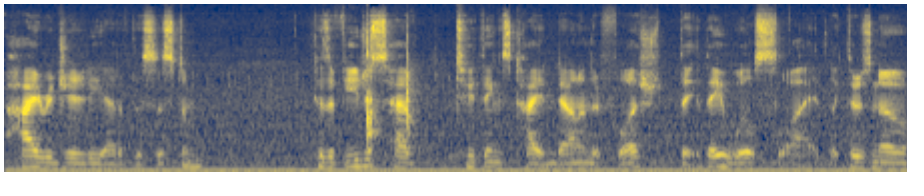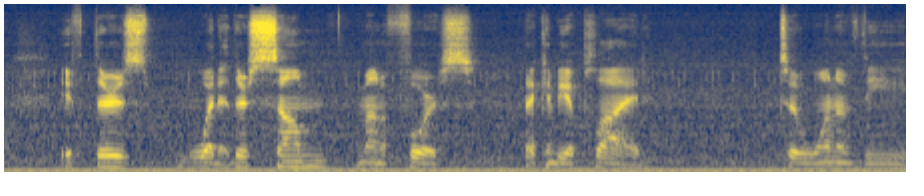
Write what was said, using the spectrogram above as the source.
high rigidity out of the system. Because if you just have two things tightened down and they're flush, they, they will slide. Like there's no, if there's what there's some amount of force that can be applied to one of the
